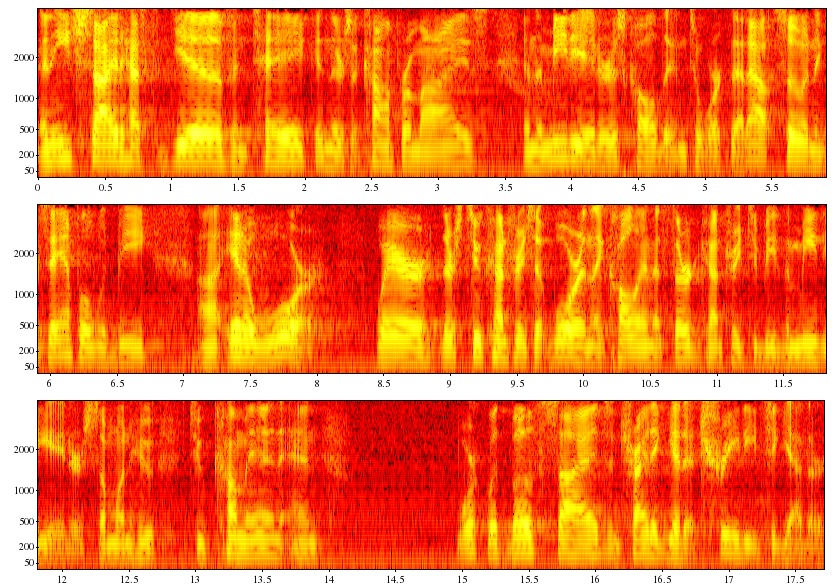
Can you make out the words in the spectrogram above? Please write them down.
And each side has to give and take, and there's a compromise, and the mediator is called in to work that out. So, an example would be uh, in a war where there's two countries at war, and they call in a third country to be the mediator, someone who to come in and work with both sides and try to get a treaty together.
